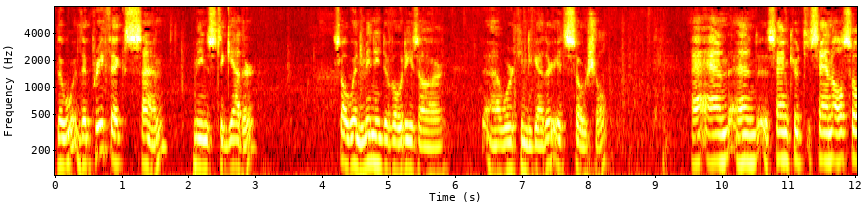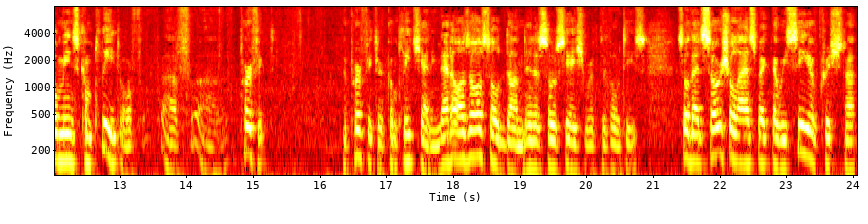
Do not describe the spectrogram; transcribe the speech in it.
the, the prefix San means together. So when many devotees are uh, working together, it's social. And and San also means complete or uh, uh, perfect. The perfect or complete chanting. That is also done in association with devotees. So that social aspect that we see of Krishna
